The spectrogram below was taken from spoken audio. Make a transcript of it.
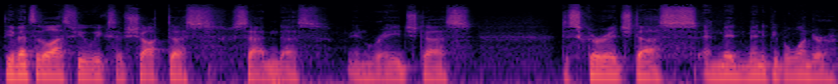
The events of the last few weeks have shocked us, saddened us, enraged us, discouraged us, and made many people wonder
